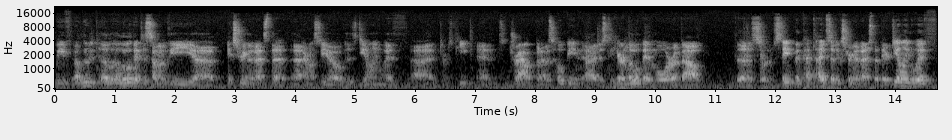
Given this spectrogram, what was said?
we've alluded a, a little bit to some of the uh, extreme events that uh, Hermosillo is dealing with uh, in terms of heat and drought, but I was hoping uh, just to hear a little bit more about the sort of state, the types of extreme events that they're dealing with,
